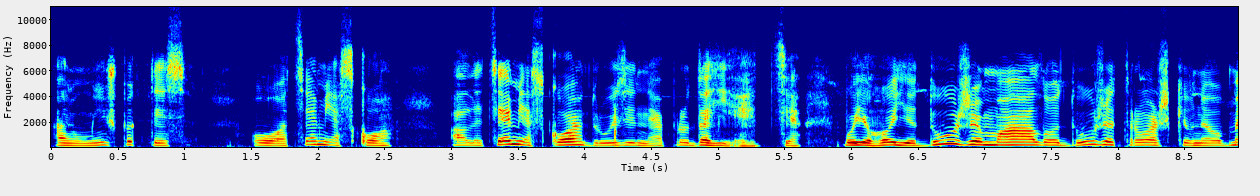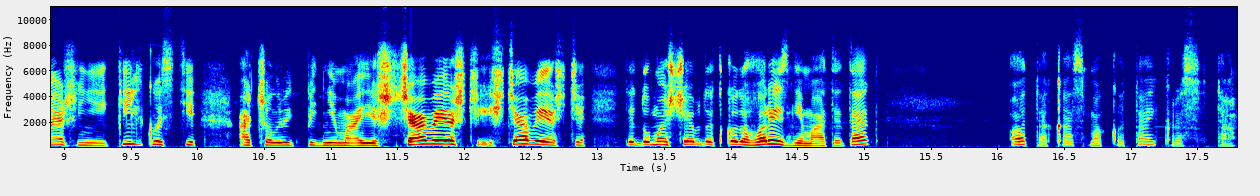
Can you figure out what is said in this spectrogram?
А ну, вмієш пектися. О, це м'яско. Але це м'яско, друзі, не продається, бо його є дуже мало, дуже трошки, в необмеженій кількості, а чоловік піднімає ще вище і ще вище. Ти думаєш, що я буду тако до гори знімати, так? От така смакота і красота.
